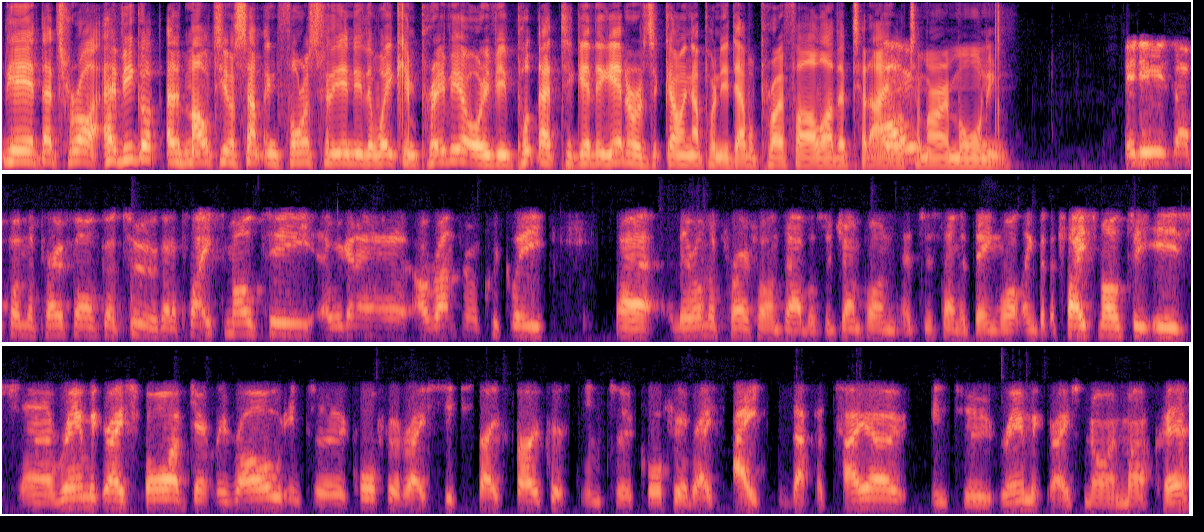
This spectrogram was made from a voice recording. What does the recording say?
yeah, that's right. Have you got a multi or something for us for the end of the weekend preview, or have you put that together yet, or is it going up on your Dabble profile either today or tomorrow morning? It is up on the profile. I've got two. We've got a place multi. We're gonna. I'll run through it quickly. Uh, they're on the profile and Dabble, so jump on. It's just under Dean Watling. But the place multi is uh, Randwick race five, gently rolled into Caulfield race six, stay focused into Caulfield race eight, Zapateo into Randwick race nine, Marquess,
